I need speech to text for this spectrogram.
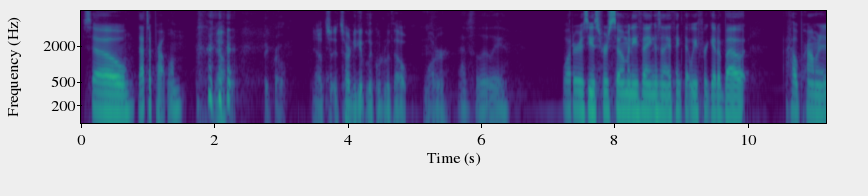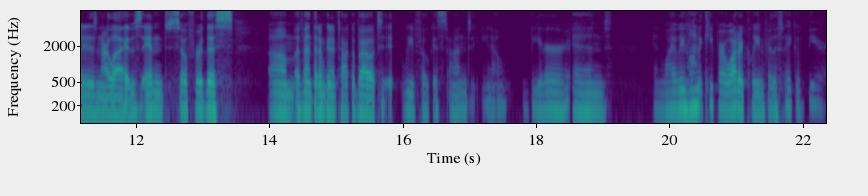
So that's a problem. Yeah, Big problem. yeah, it's it's hard to get liquid without water. Absolutely. Water is used for so many things, and I think that we forget about how prominent it is in our lives. And so, for this um, event that I'm going to talk about, it, we've focused on, you know, beer and and why we want to keep our water clean for the sake of beer.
